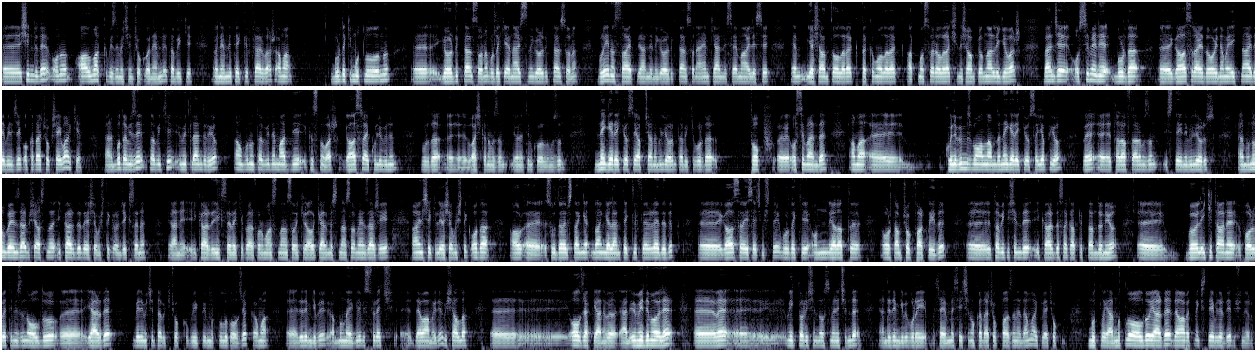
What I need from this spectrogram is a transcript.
Ee, şimdi de onu almak bizim için çok önemli. Tabii ki önemli teklifler var ama buradaki mutluluğunu e, gördükten sonra, buradaki enerjisini gördükten sonra, burayı nasıl sahiplendiğini gördükten sonra hem kendisi hem ailesi hem yaşantı olarak, takım olarak, atmosfer olarak şimdi Şampiyonlar Ligi var. Bence Osimhen'i burada e, Galatasaray'da oynamaya ikna edebilecek o kadar çok şey var ki. Yani bu da bizi tabii ki ümitlendiriyor. Ama bunun tabii bir de maddi kısmı var. Galatasaray Kulübü'nün burada e, başkanımızın, yönetim kurulumuzun ne gerekiyorsa yapacağını biliyorum. Tabii ki burada top e, Osimhen'de ama e, kulübümüz bu anlamda ne gerekiyorsa yapıyor ve e, taraftarımızın isteğini biliyoruz. Yani bunun benzer bir şey aslında Icardi'de de yaşamıştık önceki sene. Yani Icardi ilk seneki performansından sonra kiralık gelmesinden sonra benzer şeyi aynı şekilde yaşamıştık. O da e, Suudi Arabistan'dan gelen teklifleri reddedip e, Galatasaray'ı seçmişti. Buradaki onun yarattığı ortam çok farklıydı. E, tabii ki şimdi Icardi sakatlıktan dönüyor. E, böyle iki tane forvetimizin olduğu e, yerde benim için tabii ki çok büyük bir mutluluk olacak ama e, dediğim gibi bununla ilgili bir süreç e, devam ediyor. İnşallah e, olacak yani. Yani ümidim öyle. E, ve e, Victor için de Osimhen için de yani dediğim gibi burayı sevmesi için o kadar çok fazla neden var ki ve çok mutlu yani mutlu olduğu yerde devam etmek isteyebilir diye düşünüyorum.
